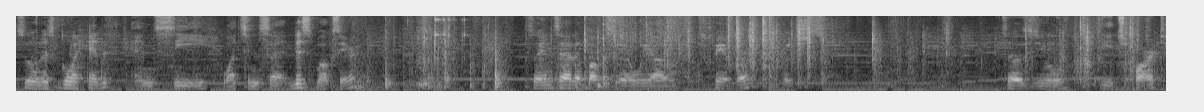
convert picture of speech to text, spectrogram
so let's go ahead and see what's inside this box here. So inside the box here we have paper which tells you each part.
